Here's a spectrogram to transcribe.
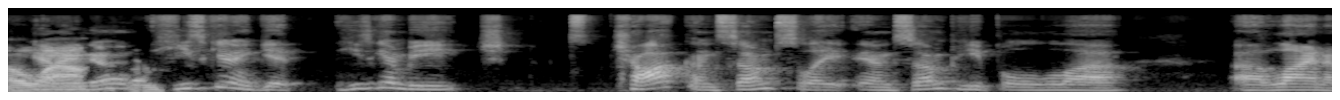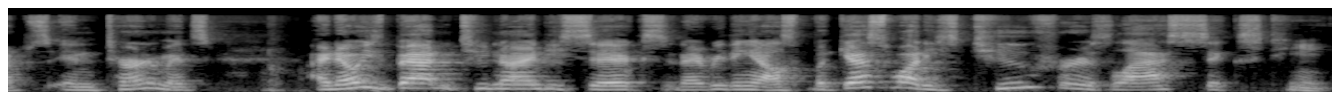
oh and I know he's gonna get he's gonna be ch- chalk on some slate and some people uh, uh, lineups in tournaments. I know he's batting 296 and everything else, but guess what? He's two for his last 16,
